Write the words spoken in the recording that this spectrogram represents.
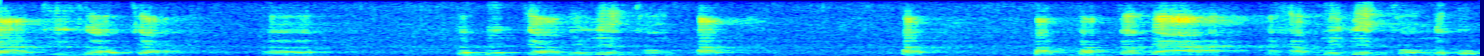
การที่เราจะเอ่อดำเนินการในเรื่องของปรับปรับปรับความก้าวหน้านะครับ ในเรื่องของระบบ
